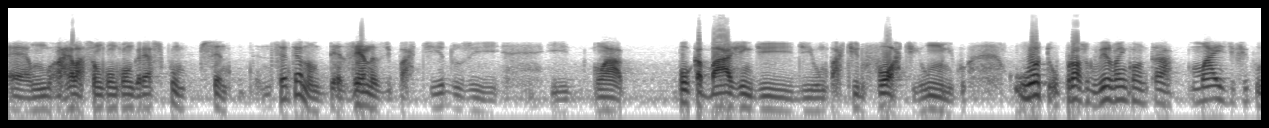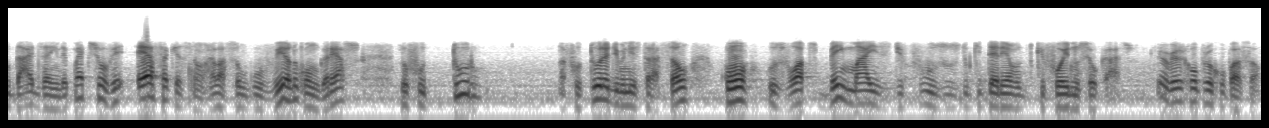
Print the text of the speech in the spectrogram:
é, uma relação com o Congresso com centenas, não, dezenas de partidos e, e uma pouca bagem de, de, um partido forte, único. O, outro, o próximo governo vai encontrar mais dificuldades ainda. Como é que o senhor vê essa questão, relação governo-congresso, no futuro, na futura administração, com os votos bem mais difusos do que teremos, do que foi no seu caso? Eu vejo com preocupação.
